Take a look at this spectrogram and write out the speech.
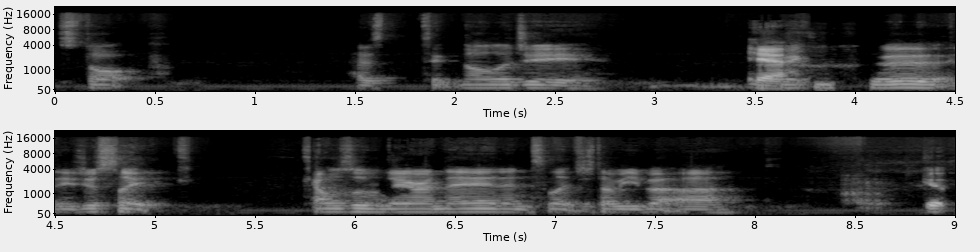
stop his technology Yeah, breaking through, and he just like kills him there and then into like just a wee bit of Goop.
